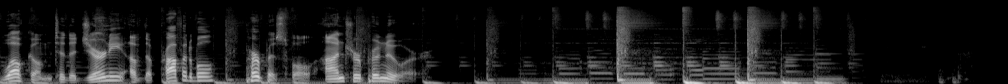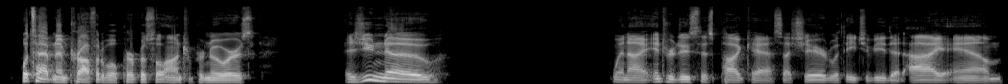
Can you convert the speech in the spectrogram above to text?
Welcome to the journey of the profitable, purposeful entrepreneur. What's happening, profitable, purposeful entrepreneurs? As you know, when I introduced this podcast, I shared with each of you that I am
